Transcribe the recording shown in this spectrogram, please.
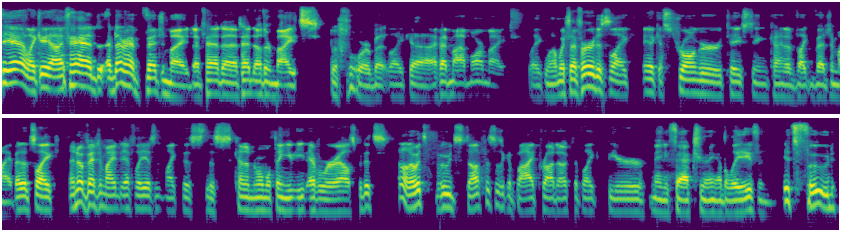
Yeah, like yeah, I've had I've never had Vegemite. I've had uh, I've had other mites before, but like uh, I've had my Marmite, like one which I've heard is like like a stronger tasting kind of like Vegemite. But it's like I know Vegemite definitely isn't like this this kind of normal thing you eat everywhere else. But it's I don't know, it's food stuff. This is like a byproduct of like beer manufacturing, I believe, and it's food.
